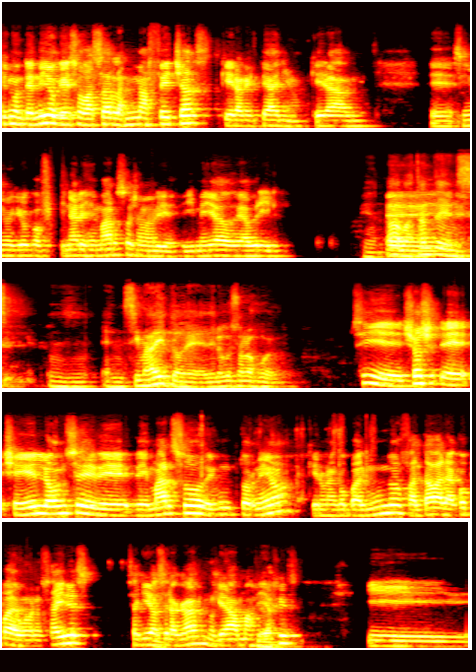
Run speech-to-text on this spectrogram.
tengo entendido que eso va a ser las mismas fechas que eran este año, que eran, si no me equivoco, finales de marzo, ya me olvidé, y mediados de abril. Ah, bastante encimadito de, lo que son los juegos. Sí, yo eh, llegué el 11 de, marzo de un torneo, que era una Copa del Mundo, faltaba la Copa de Buenos Aires, ya que iba a ser acá, no quedaban más viajes, y,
